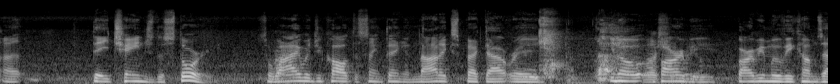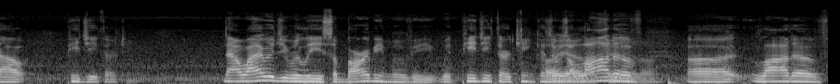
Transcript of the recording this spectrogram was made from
uh, they changed the story. So why would you call it the same thing and not expect outrage? You know, Bless Barbie. William. Barbie movie comes out PG thirteen. Now, why would you release a Barbie movie with PG thirteen? Because Oh, there was yeah, a lot of a uh, lot of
